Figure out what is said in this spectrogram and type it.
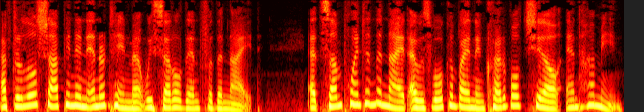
After a little shopping and entertainment, we settled in for the night. At some point in the night, I was woken by an incredible chill and humming.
